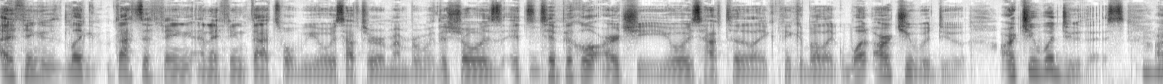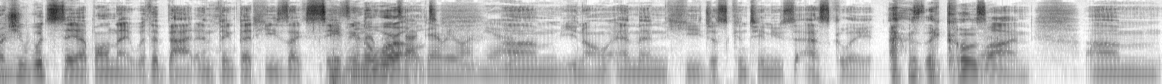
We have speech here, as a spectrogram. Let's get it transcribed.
I think like that's the thing, and I think that's what we always have to remember with the show is it's typical Archie. You always have to like think about like what Archie would do. Archie would do this. Archie would stay up all night with a bat and think that he's like Mm-hmm. he's saving gonna the world. everyone. Yeah, Um, you know, and then he just continues to escalate as it goes Yeah. on. Um,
